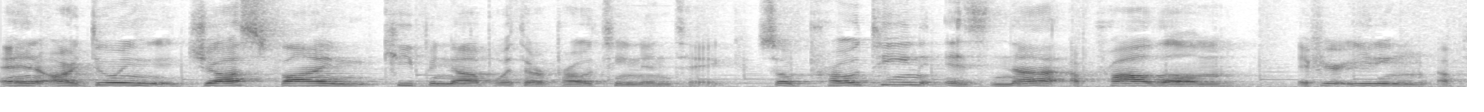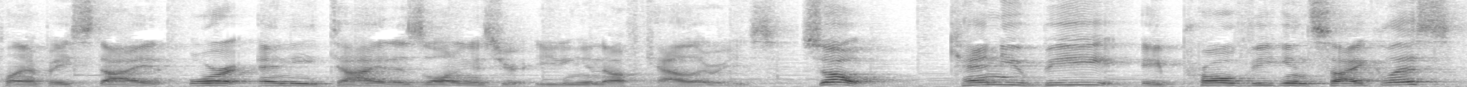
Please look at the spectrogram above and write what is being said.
and are doing just fine keeping up with their protein intake. So protein is not a problem if you're eating a plant-based diet or any diet as long as you're eating enough calories. So can you be a pro-vegan cyclist?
